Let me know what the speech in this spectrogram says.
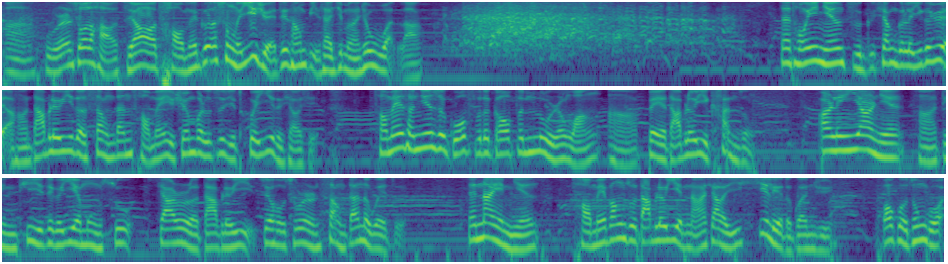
啊。古人说的好，只要草莓哥送了一血，这场比赛基本上就稳了。在同一年，只相隔了一个月，哈，W E 的上单草莓也宣布了自己退役的消息。草莓曾经是国服的高分路人王啊，被 W E 看中。二零一二年，啊，顶替这个叶梦书加入了 W E，最后出任上单的位置。在那一年，草莓帮助 W E 拿下了一系列的冠军，包括中国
